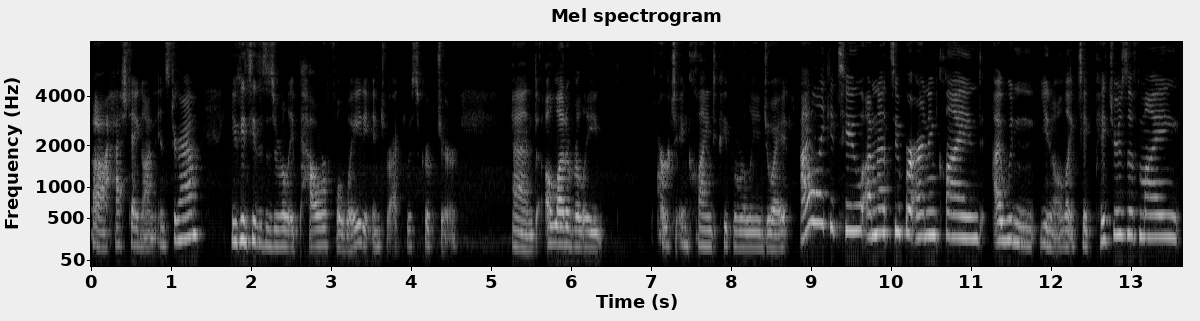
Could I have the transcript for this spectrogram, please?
uh, hashtag on Instagram, you can see this is a really powerful way to interact with scripture. And a lot of really art inclined people really enjoy it. I like it too. I'm not super art inclined. I wouldn't, you know, like take pictures of my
